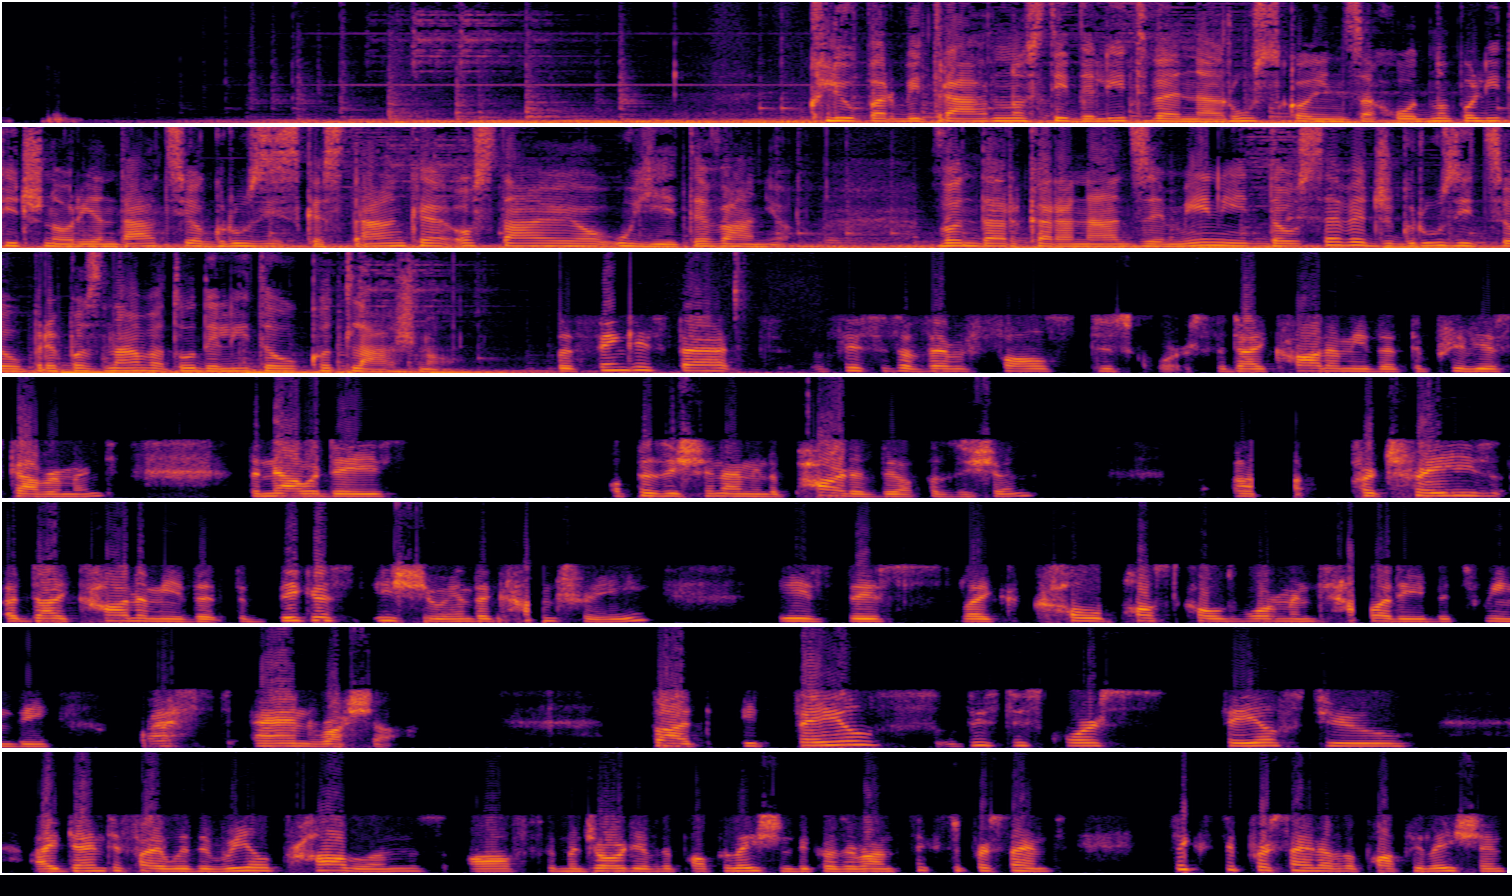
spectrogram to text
Kljub arbitrarnosti delitve na rusko in zahodno politično orientacijo gruzijske stranke ostajajo ujete vanjo. Vendar Karanadze meni, da vse več Gruzicev prepoznava to delitev kot lažno. This is a very false discourse. The dichotomy that the previous government, the nowadays opposition, I mean the part of the opposition, uh, portrays a dichotomy that the biggest issue in the country is this like cold post Cold War mentality between the West and Russia. But it fails, this discourse fails to identify with the real problems of the majority of the population because around 60%, 60% of the population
